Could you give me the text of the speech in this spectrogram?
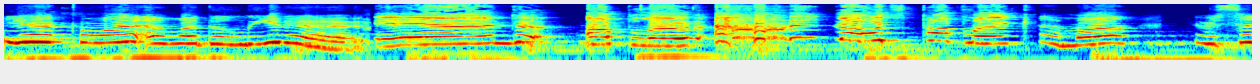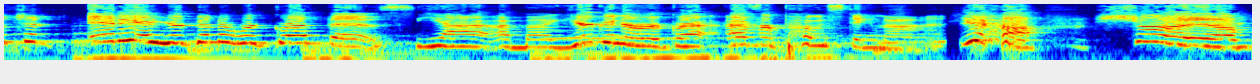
Yeah, come on, Emma, delete it. And upload. now it's public. Emma, you're such an idiot. You're gonna regret this. Yeah, Emma, you're gonna regret ever posting that. Yeah, sure I am.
